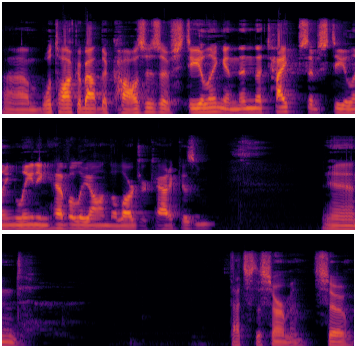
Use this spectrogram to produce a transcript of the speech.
Um, we'll talk about the causes of stealing and then the types of stealing, leaning heavily on the larger catechism. And that's the sermon. So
